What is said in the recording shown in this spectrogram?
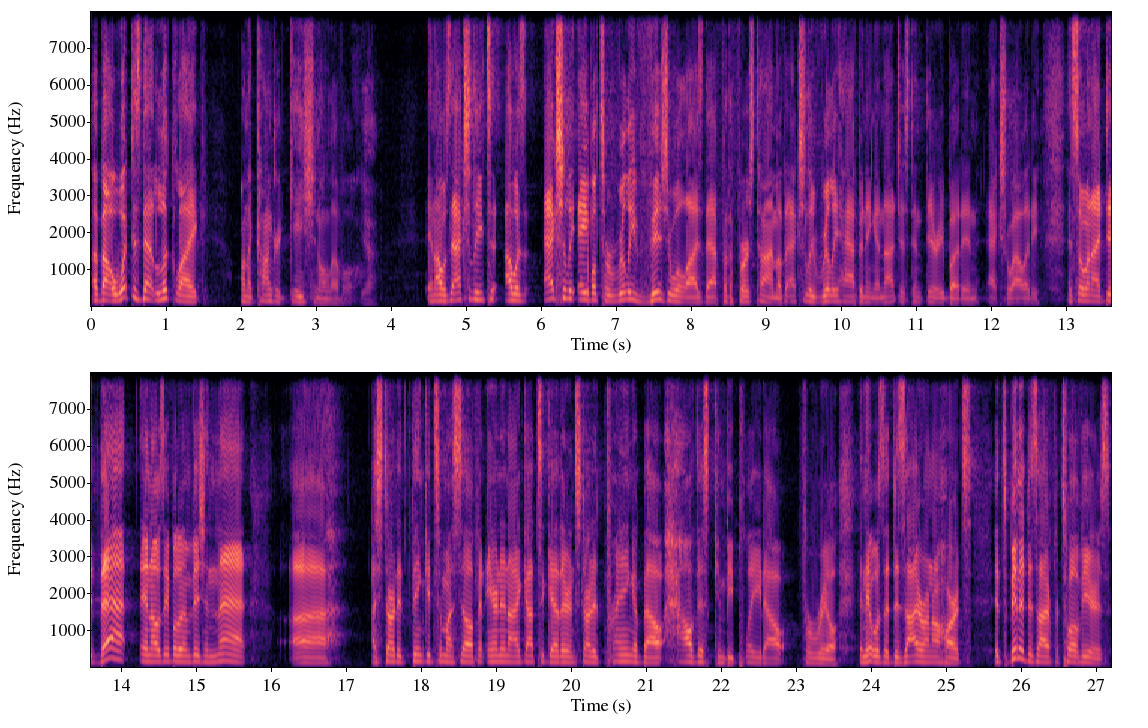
about what does that look like on a congregational level. Yeah. And I was actually to, I was actually able to really visualize that for the first time of actually really happening and not just in theory but in actuality. And so when I did that and I was able to envision that, uh, I started thinking to myself, and Aaron and I got together and started praying about how this can be played out for real. And it was a desire on our hearts. It's been a desire for 12 years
